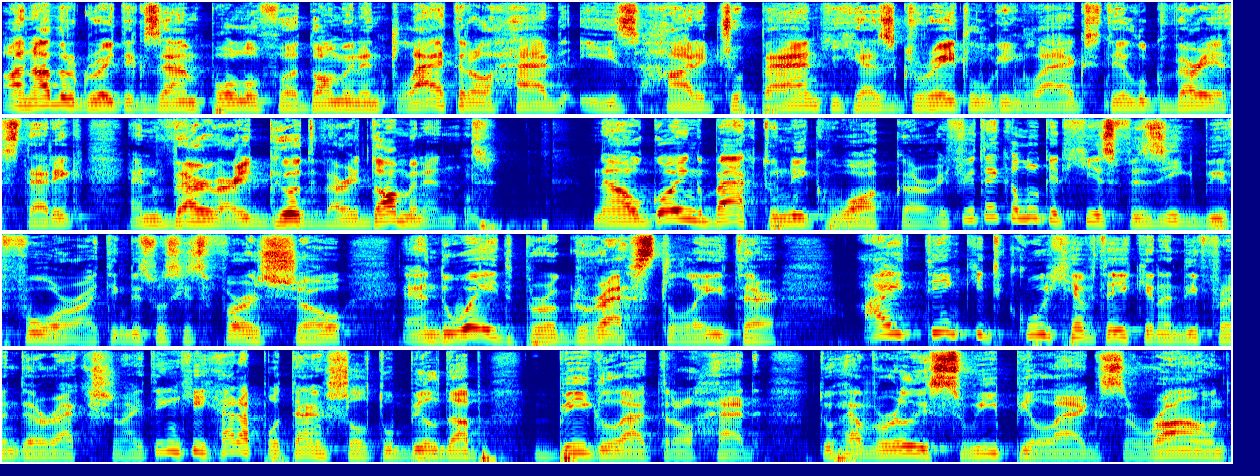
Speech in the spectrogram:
Another great example of a dominant lateral head is Hadi Choopan, he has great looking legs, they look very aesthetic and very very good, very dominant. Now, going back to Nick Walker, if you take a look at his physique before, I think this was his first show, and the way it progressed later, I think it could have taken a different direction. I think he had a potential to build up big lateral head, to have really sweepy legs around.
